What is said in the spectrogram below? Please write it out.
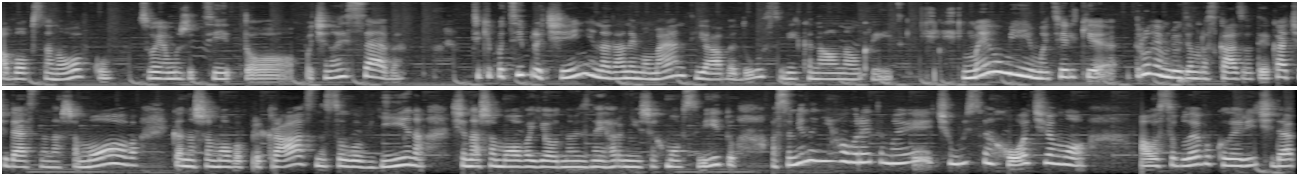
або обстановку своєму житті, то починай з себе. Тільки по цій причині на даний момент я веду свій канал на українській. Ми вміємо тільки другим людям розказувати, яка чудесна наша мова, яка наша мова прекрасна, солов'їна, що наша мова є одною з найгарніших мов світу, а самі на ній говорити ми чомусь не хочемо. А особливо, коли річ йде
